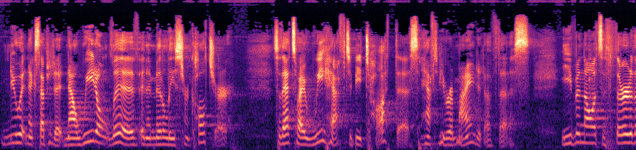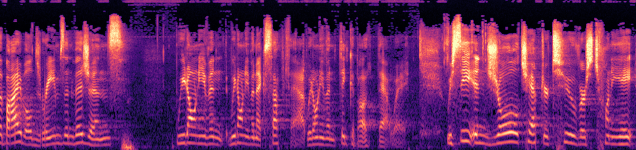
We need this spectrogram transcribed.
knew it and accepted it. Now, we don't live in a Middle Eastern culture. So that's why we have to be taught this and have to be reminded of this. Even though it's a third of the Bible, dreams and visions, we don't even we don't even accept that we don't even think about it that way we see in joel chapter 2 verse 28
